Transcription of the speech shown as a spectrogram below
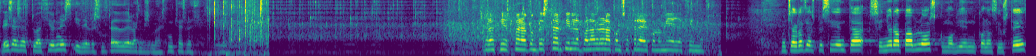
de esas actuaciones y del resultado de las mismas. Muchas gracias. Gracias. Para contestar tiene la palabra la consejera de Economía y Hacienda. Muchas gracias, presidenta. Señora Pablos, como bien conoce usted,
